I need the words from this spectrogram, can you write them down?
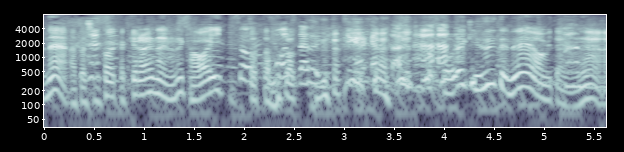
うね私声かけられないのね。可愛いった思ってたのに違かった。俺気づいてねえよみたいなね。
